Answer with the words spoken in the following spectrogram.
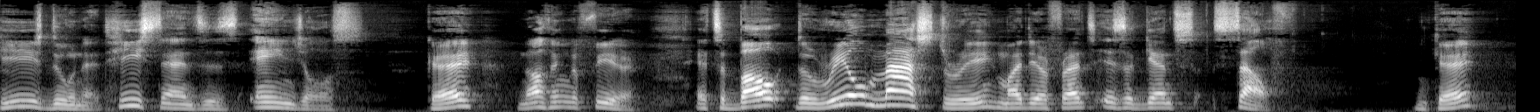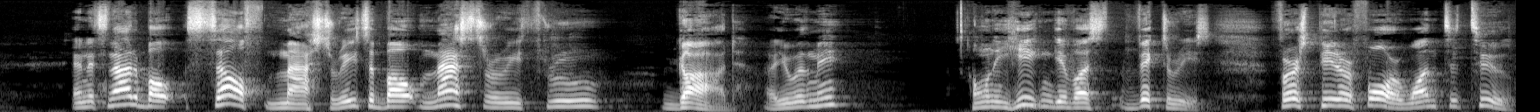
He's doing it. He sends his angels. Okay? Nothing to fear. It's about the real mastery, my dear friends, is against self. Okay? And it's not about self mastery, it's about mastery through God. Are you with me? Only He can give us victories. 1 Peter 4 1 to 2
